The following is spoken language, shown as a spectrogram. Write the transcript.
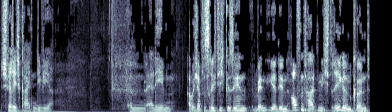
Schwierigkeiten, die wir ähm, erleben. Aber ich habe es richtig gesehen, wenn ihr den Aufenthalt nicht regeln könnt,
